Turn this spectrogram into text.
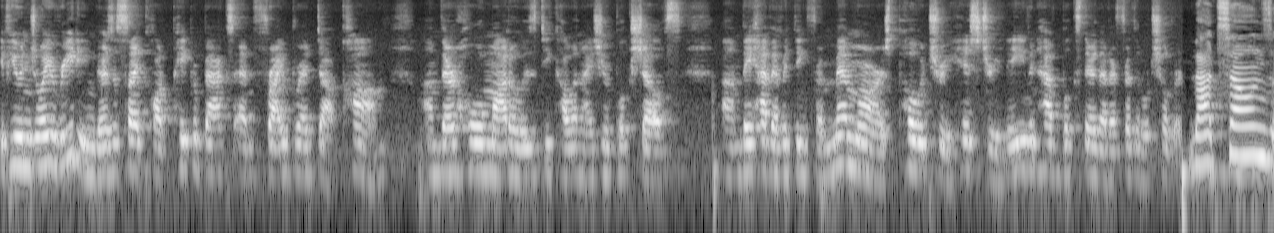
If you enjoy reading, there's a site called paperbacks paperbacksandfrybread.com. Um, their whole motto is decolonize your bookshelves. Um, they have everything from memoirs, poetry, history. They even have books there that are for little children. That sounds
